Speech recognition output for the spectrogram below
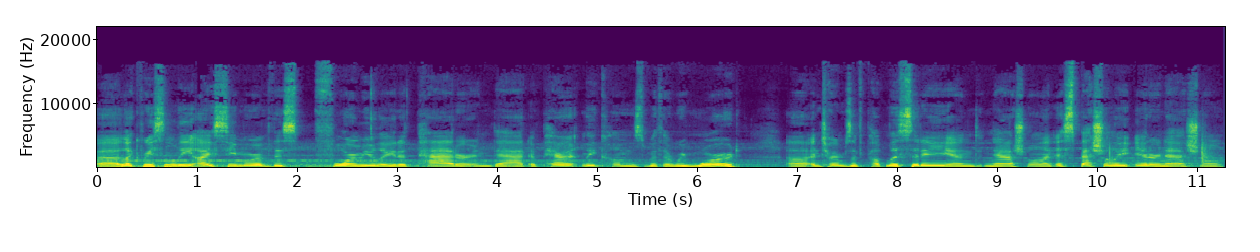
Uh, like recently, I see more of this formulated pattern that apparently comes with a reward uh, in terms of publicity and national and especially international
